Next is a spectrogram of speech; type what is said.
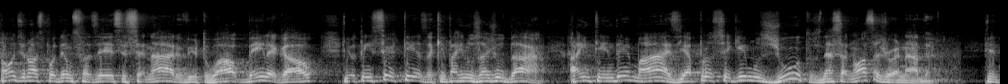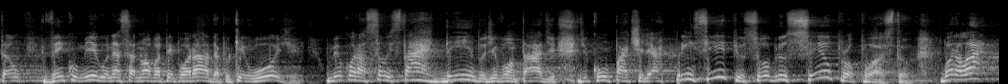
onde nós podemos fazer esse cenário virtual bem legal. E eu tenho certeza que vai nos ajudar a entender mais e a prosseguirmos juntos nessa nossa jornada. Então, vem comigo nessa nova temporada, porque hoje o meu coração está ardendo de vontade de compartilhar princípios sobre o seu propósito. Bora lá?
